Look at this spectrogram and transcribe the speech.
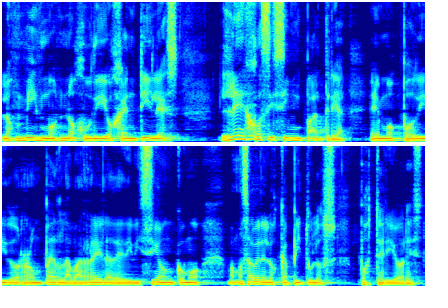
los mismos no judíos gentiles, lejos y sin patria, hemos podido romper la barrera de división, como vamos a ver en los capítulos posteriores,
